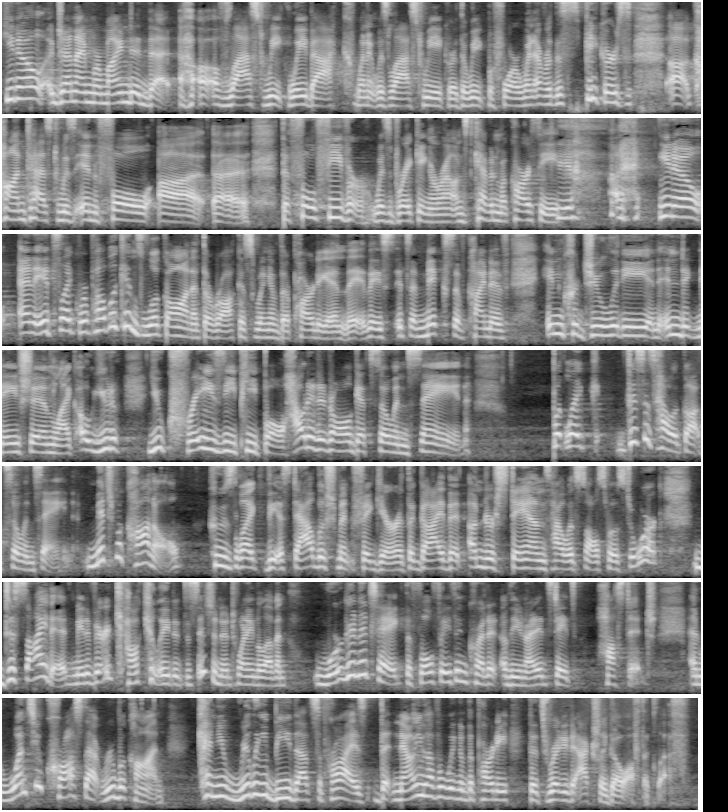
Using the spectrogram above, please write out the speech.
You know, Jen, I'm reminded that uh, of last week, way back when it was last week or the week before, whenever the speakers uh, contest was in full, uh, uh, the full fever was breaking around Kevin McCarthy. Yeah. Uh, you know, and it's like Republicans look on at the raucous wing of their party, and they, they, it's a mix of kind of incredulity and indignation, like, oh, you, you crazy people, how did it all get so insane? But like, this is how it got so insane. Mitch McConnell, who's like the establishment figure, the guy that understands how it's all supposed to work, decided, made a very calculated decision in 2011. We're going to take the full faith and credit of the United States hostage. And once you cross that Rubicon, can you really be that surprised that now you have a wing of the party that's ready to actually go off the cliff?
